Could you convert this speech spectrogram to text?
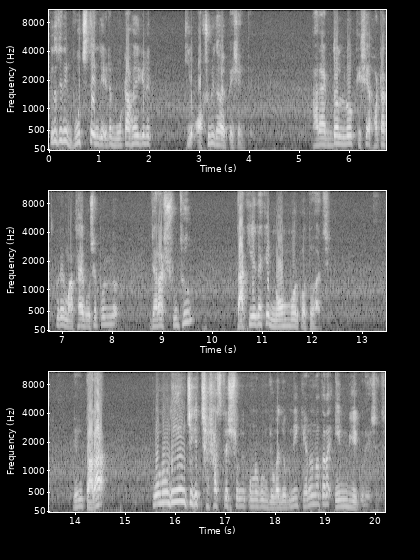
কিন্তু তিনি বুঝতেন যে এটা মোটা হয়ে গেলে কি অসুবিধা হয় পেশেন্টের আর একদল লোক এসে হঠাৎ করে মাথায় বসে পড়ল যারা শুধু তাকিয়ে দেখে নম্বর কত আছে। এবং তারা কোনোদিন চিকিৎসা শাস্ত্রের সঙ্গে কোনো রকম যোগাযোগ নেই কেননা তারা এম করে এসেছে।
